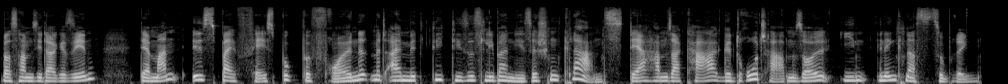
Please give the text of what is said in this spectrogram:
was haben sie da gesehen? Der Mann ist bei Facebook befreundet mit einem Mitglied dieses libanesischen Clans, der Hamza K. gedroht haben soll, ihn in den Knast zu bringen.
